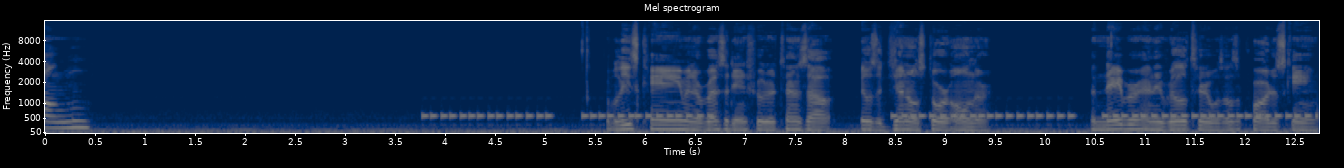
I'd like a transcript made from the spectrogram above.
Pong. The police came and arrested the intruder. Turns out it was a general store owner. The neighbor and the realtor was also part of the scheme.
